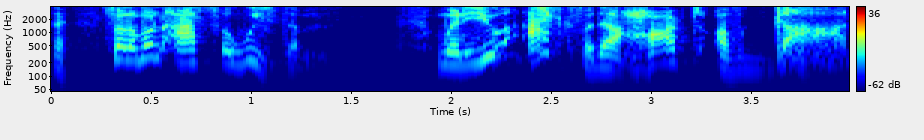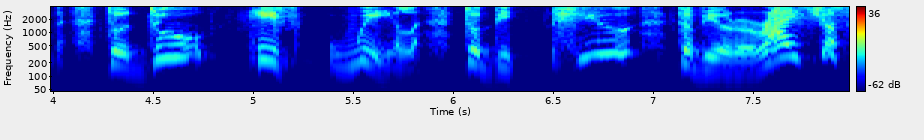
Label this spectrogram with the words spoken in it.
it. Solomon asked for wisdom. When you ask for the heart of God to do his will, to be pure, to be righteous,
